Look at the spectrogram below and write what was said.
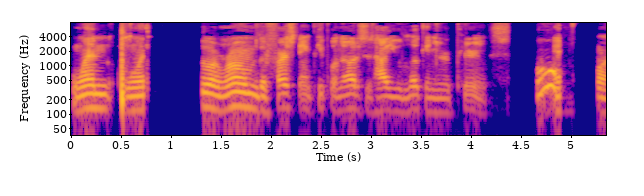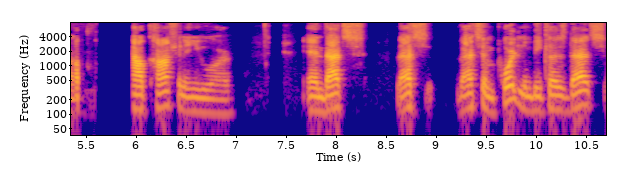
When when you to a room the first thing people notice is how you look and your appearance. And how confident you are. And that's that's that's important because that's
